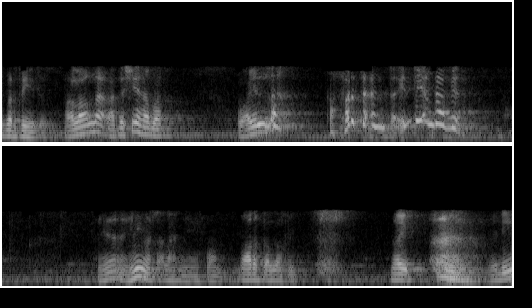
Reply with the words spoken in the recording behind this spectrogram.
Seperti itu. Kalau enggak kata Syekh apa? Wa illa kafarta anta. Itu yang kafir. Ya, ini masalahnya, ikhwan. Barakallahu fiik. Baik. Jadi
